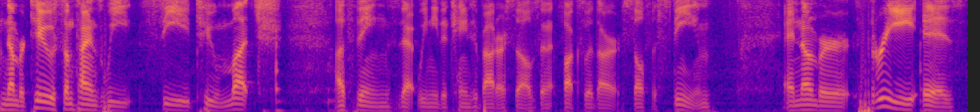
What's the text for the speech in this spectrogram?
Number two, sometimes we see too much of things that we need to change about ourselves, and it fucks with our self esteem. And number three is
